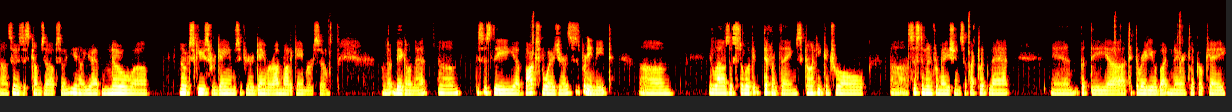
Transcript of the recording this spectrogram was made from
uh, as soon as this comes up. So you know you have no uh, no excuse for games if you're a gamer. I'm not a gamer, so I'm not big on that. Um, this is the uh, Box Voyager. This is pretty neat. Um, it allows us to look at different things, Conky control, uh, system information. So if I click that and put the uh, tick the radio button there and click OK,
